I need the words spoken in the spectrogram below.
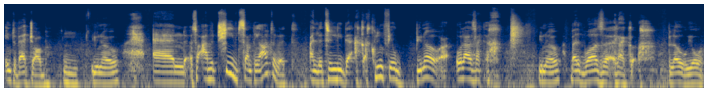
into that job, you know. And so I've achieved something out of it. I literally, I, I couldn't feel, you know, all I was like, ugh, you know, but it was uh, like ugh, blow your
